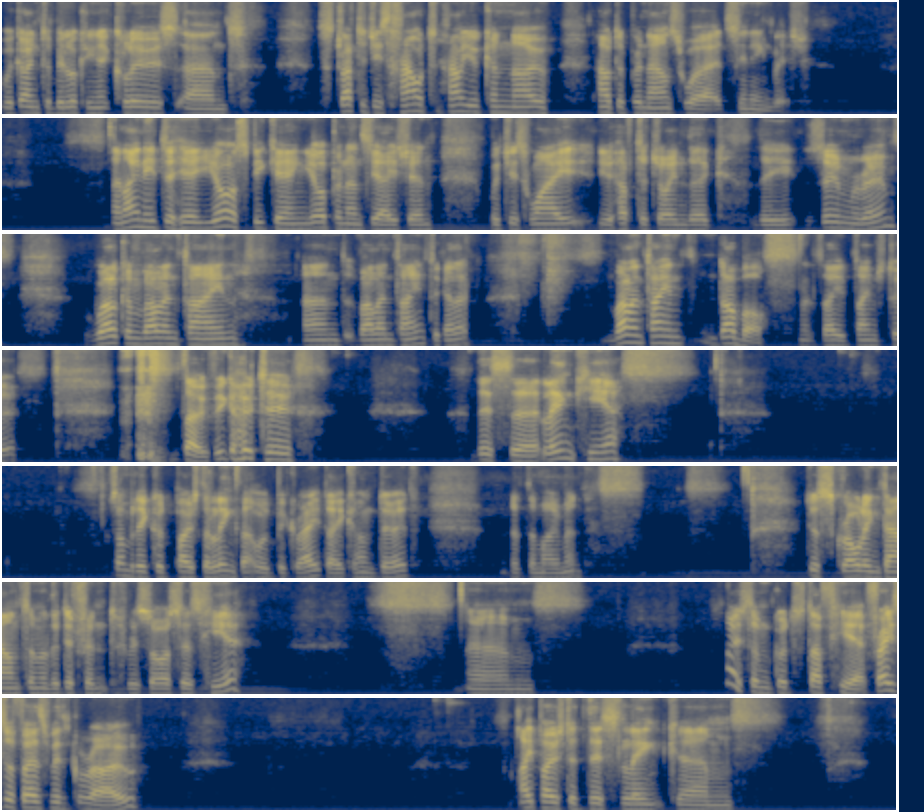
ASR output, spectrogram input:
we're going to be looking at clues and strategies, how, to, how you can know how to pronounce words in English. And I need to hear your speaking, your pronunciation, which is why you have to join the, the Zoom room. Welcome Valentine and Valentine together. Valentine double, let's say times two. so if we go to this uh, link here, somebody could post a link, that would be great. I can't do it at the moment. Just scrolling down some of the different resources here. Um, oh, some good stuff here. Phrasal verbs with grow. I posted this link um,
